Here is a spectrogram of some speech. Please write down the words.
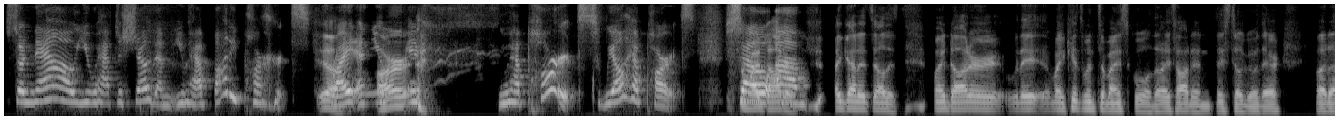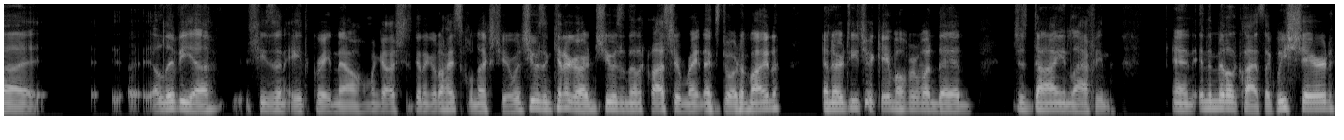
So now you have to show them you have body parts, Yeah. right? And you Our- and you have parts. We all have parts. So So, daughter- um, I gotta tell this. My daughter, they my kids went to my school that I taught in. They still go there, but uh Olivia, she's in eighth grade now. Oh my gosh, she's gonna go to high school next year. When she was in kindergarten, she was in the classroom right next door to mine, and our teacher came over one day and just dying laughing. And in the middle of class, like we shared,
